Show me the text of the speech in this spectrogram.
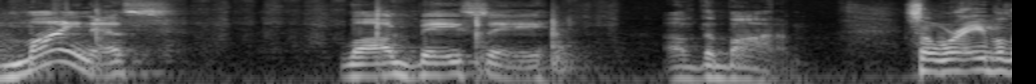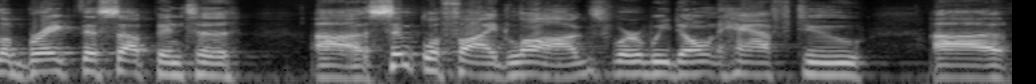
minus log base a of the bottom. So we're able to break this up into uh, simplified logs where we don't have to uh,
